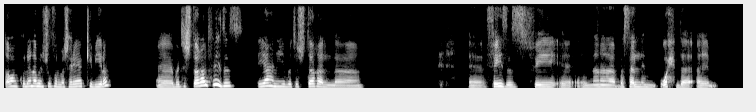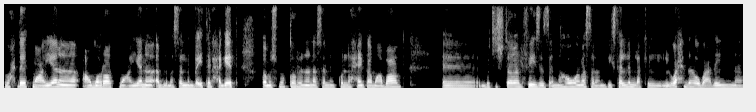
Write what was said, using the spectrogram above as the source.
طبعا كلنا بنشوف المشاريع الكبيرة بتشتغل phases يعني بتشتغل phases في إن أنا بسلم وحدة وحدات معينة عمارات معينة قبل ما أسلم بقية الحاجات. فمش مضطر إن أنا أسلم كل حاجة مع بعض. بتشتغل phases إن هو مثلا بيسلم لك الوحدة وبعدين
